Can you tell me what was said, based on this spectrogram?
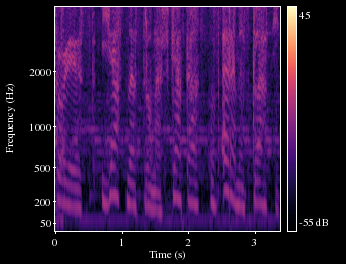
To jest jasna strona świata w RMS Classic.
